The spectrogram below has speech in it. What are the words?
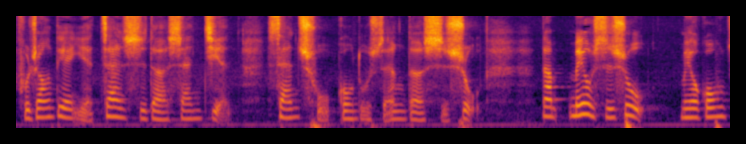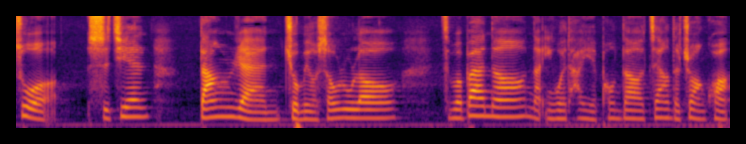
服装店也暂时的删减、删除工读生的时数。那没有时数，没有工作时间，当然就没有收入喽。怎么办呢？那因为他也碰到这样的状况，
